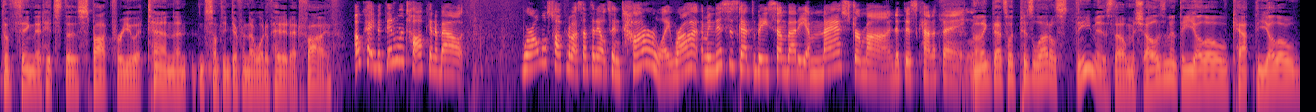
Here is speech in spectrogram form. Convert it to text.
the thing that hits the spot for you at ten, then something different that would have hit it at five. Okay, but then we're talking about. We're almost talking about something else entirely, right? I mean, this has got to be somebody, a mastermind at this kind of thing. I think that's what Pizzolatto's theme is, though, Michelle. Isn't it the yellow cat, the yellow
